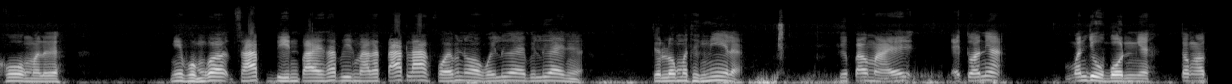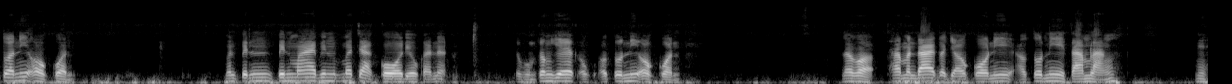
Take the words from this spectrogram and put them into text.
โค้งมาเลย นี่ผมก็ซับดินไปซับดินมาก็ตัดรากฝอยมันออกไปเรื่อยไปเรื่อยเนี่ย จนลงมาถึงนี่แหละ คือเป้าหมายไอ้ตัวเนี้ยมันอยู่บนไงต้องเอาตัวนี้ออกก่อน มันเป็นเป็นไม้เป็นมาจากกอเดียวกันน่ะ แต่ผมต้องแยกเอาเอาต้นนี้ออกก่อน แล้วก็ถ้ามันได้ก็จะเอากอนี้เอาต้นนี้ตามหลังนี่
